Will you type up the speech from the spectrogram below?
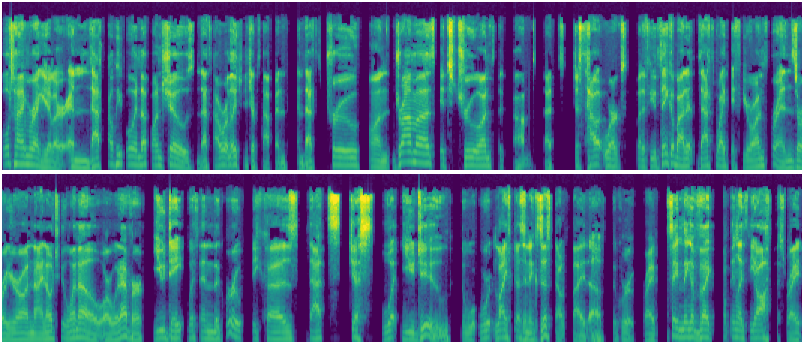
full time regular. And that's how people end up on shows. That's how relationships happen. And that's true on dramas. It's true on sitcoms. That's just how it works. But if you think about it, that's why if you're on Friends or you're on 90210 or whatever, you date within the group because that's just what you do. The life doesn't exist outside of the group, right? Same thing of like something like The Office, right?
